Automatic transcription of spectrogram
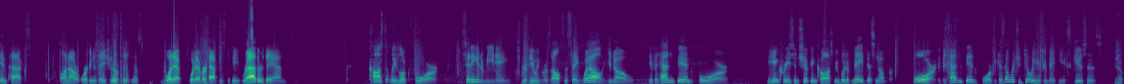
impacts on our organization, our business, whatever whatever it happens to be, rather than constantly look for sitting in a meeting, reviewing results and saying, well, you know, if it hadn't been for the increase in shipping costs, we would have made this number. Or if it hadn't been for, because then what you're doing is you're making excuses Yep.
